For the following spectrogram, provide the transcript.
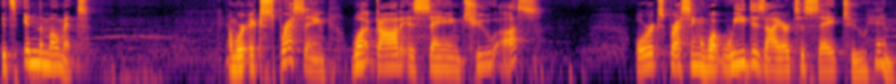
It's in the moment. And we're expressing what God is saying to us or expressing what we desire to say to Him.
